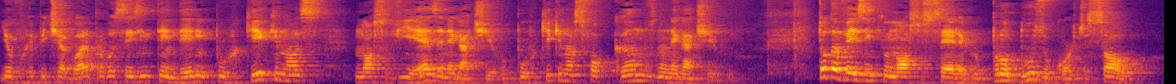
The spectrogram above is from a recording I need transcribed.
e eu vou repetir agora para vocês entenderem por que, que nós, nosso viés é negativo, por que, que nós focamos no negativo. Toda vez em que o nosso cérebro produz o cortisol,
